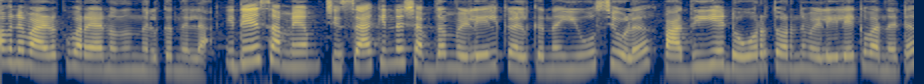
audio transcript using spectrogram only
അവന് വഴക്ക് പറയാനൊന്നും നിൽക്കുന്നില്ല. ഇതേ സമയം ചിസാക്കിന്റെ ശബ്ദം വെളിയിൽ കേൾക്കുന്ന യൂസ്യൂൾ പതിയെ ഡോറ് തുറന്ന് വെളിയിലേക്ക് വന്നിട്ട്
